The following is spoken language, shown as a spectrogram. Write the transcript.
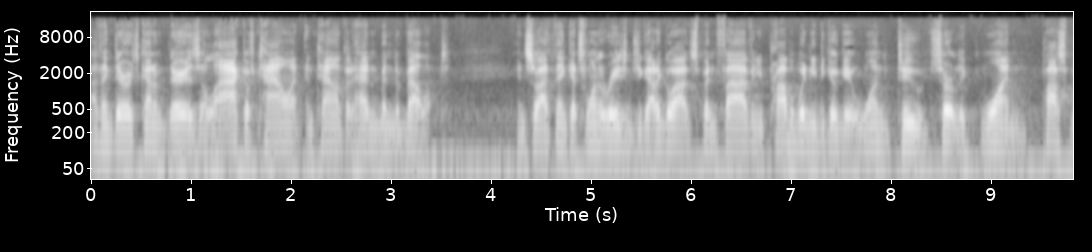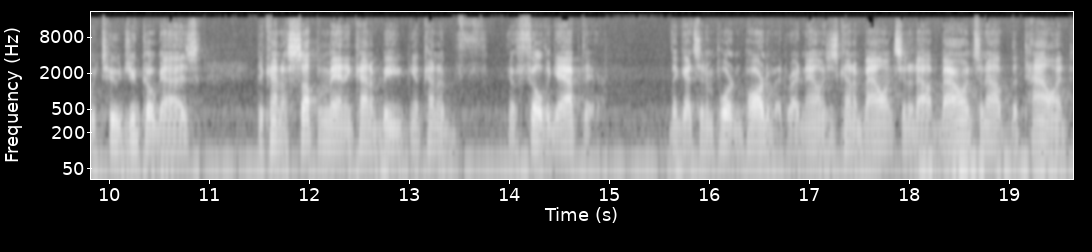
I think there is kind of there is a lack of talent and talent that hadn't been developed. And so I think that's one of the reasons you got to go out and spend five, and you probably need to go get one to two, certainly one, possibly two JUCO guys to kind of supplement and kind of be, you know, kind of you know, fill the gap there. I think that's an important part of it right now. Is just kind of balancing it out, balancing out the talent.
